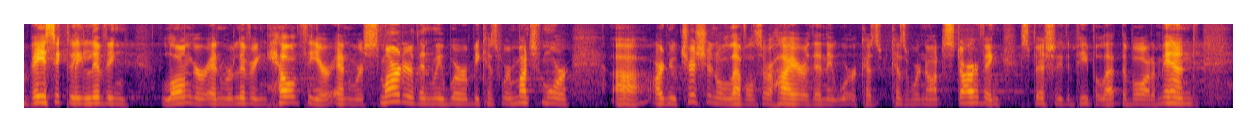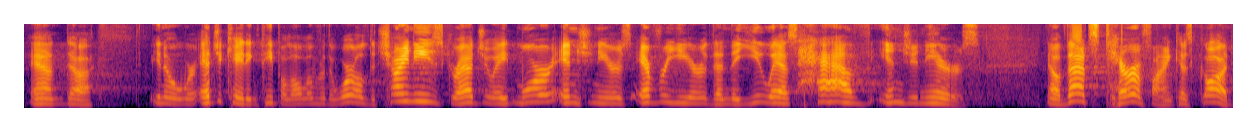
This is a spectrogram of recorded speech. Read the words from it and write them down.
we're basically living longer and we're living healthier and we're smarter than we were because we're much more, uh, our nutritional levels are higher than they were because we're not starving, especially the people at the bottom end. And, uh, you know, we're educating people all over the world. The Chinese graduate more engineers every year than the US have engineers. Now that's terrifying because God,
